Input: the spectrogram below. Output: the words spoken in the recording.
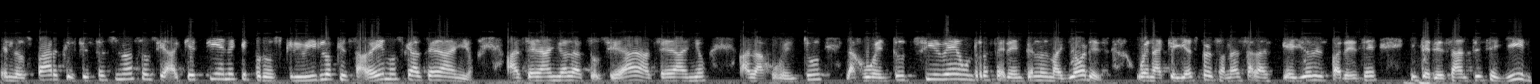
en los parques. Esta es una sociedad que tiene que proscribir lo que sabemos que hace daño, hace daño a la sociedad, hace daño a la juventud. La juventud sí ve un referente en los mayores o en aquellas personas a las que ellos les parece interesante seguir,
